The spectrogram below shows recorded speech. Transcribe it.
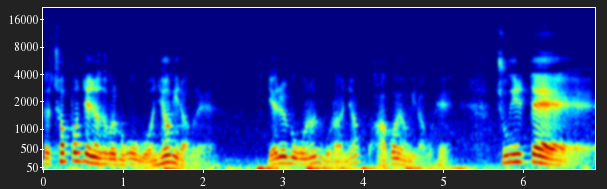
그래서 첫 번째 녀석을 보고 원형이라 그래. 얘를 보고는 뭐라 하냐? 과거형이라고 해. 중1 때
